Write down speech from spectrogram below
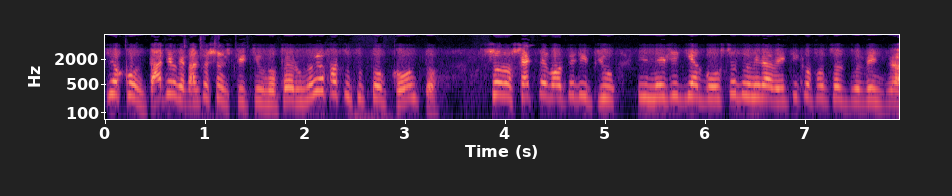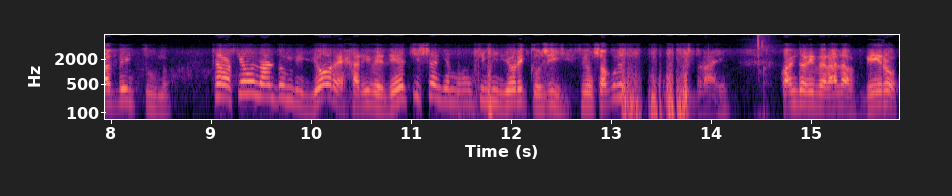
io ho contati perché tanto sono iscritti uno per uno, io ho fatto tutto il conto. Sono sette volte di più il mese di agosto 2020 che ho fatto il 2021 però stiamo andando migliore, arrivederci se andiamo avanti migliori così, non so cosa febbraio, quando arriverà davvero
